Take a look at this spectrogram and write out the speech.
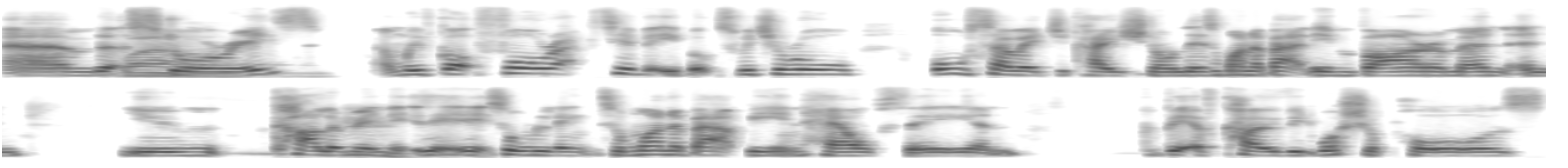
um, that Wow. are stories, and we've got four activity books which are all also educational. There's one about the environment and you colouring. Mm. It, it's all linked, and one about being healthy and a bit of COVID. Wash your paws,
